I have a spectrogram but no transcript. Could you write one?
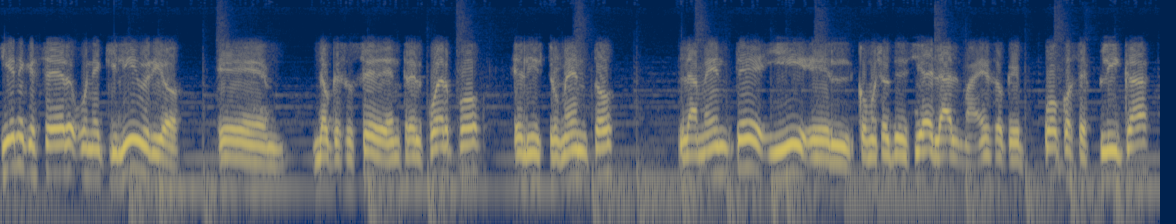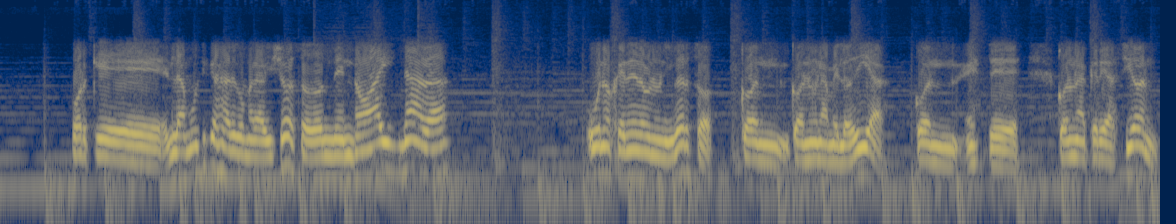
tiene que ser un equilibrio eh, lo que sucede entre el cuerpo, el instrumento, la mente y el, como yo te decía, el alma, eso que poco se explica porque la música es algo maravilloso, donde no hay nada, uno genera un universo con, con una melodía, con, este, con una creación,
